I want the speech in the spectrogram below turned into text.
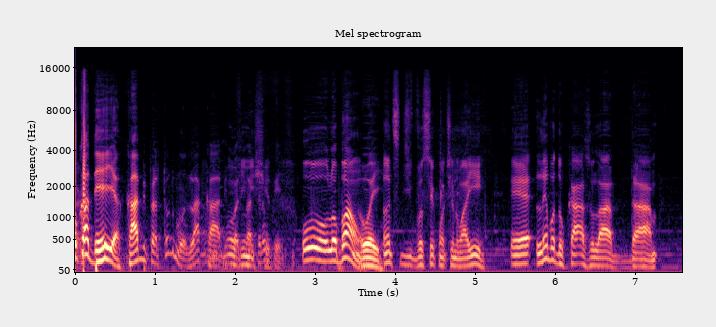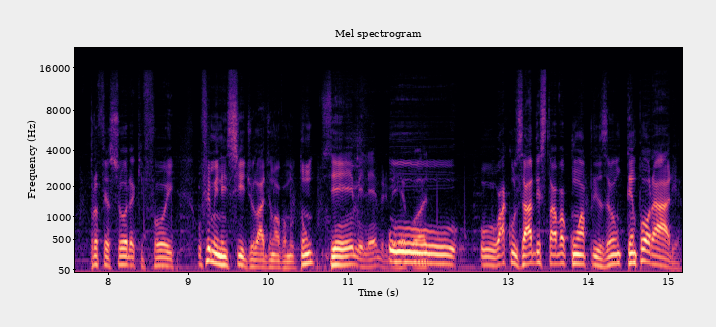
certo. cadeia, cabe para todo mundo, lá cabe, Ô, pode. Ô, Lobão, Oi. antes de você continuar aí, é, lembra do caso lá da professora que foi o feminicídio lá de Nova Mutum? Sim, me lembro. O, o acusado estava com a prisão temporária.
